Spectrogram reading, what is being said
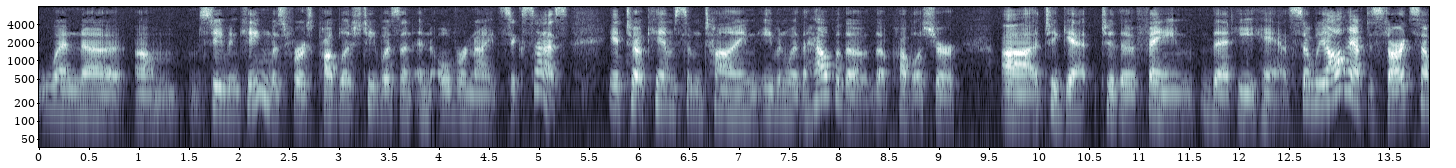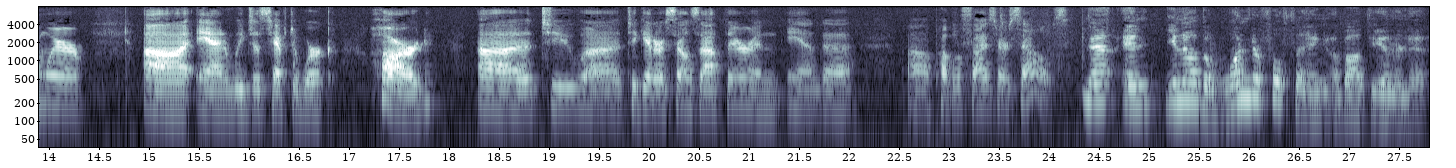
when uh, um, Stephen King was first published, he wasn't an overnight success. It took him some time, even with the help of the, the publisher, uh, to get to the fame that he has. So we all have to start somewhere, uh, and we just have to work hard uh, to uh, to get ourselves out there and and uh, uh, publicize ourselves. Now, and you know, the wonderful thing about the internet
